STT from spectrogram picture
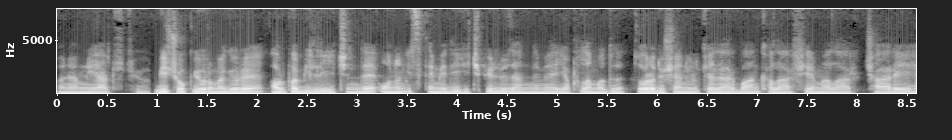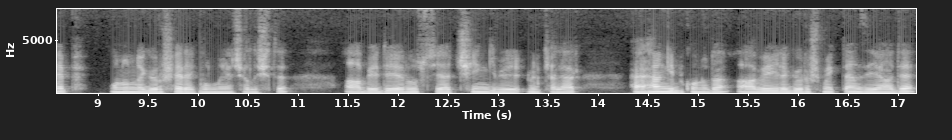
önemli yer tutuyor. Birçok yoruma göre Avrupa Birliği içinde onun istemediği hiçbir düzenleme yapılamadı. Zora düşen ülkeler, bankalar, firmalar çareyi hep onunla görüşerek bulmaya çalıştı. ABD, Rusya, Çin gibi ülkeler herhangi bir konuda AB ile görüşmekten ziyade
